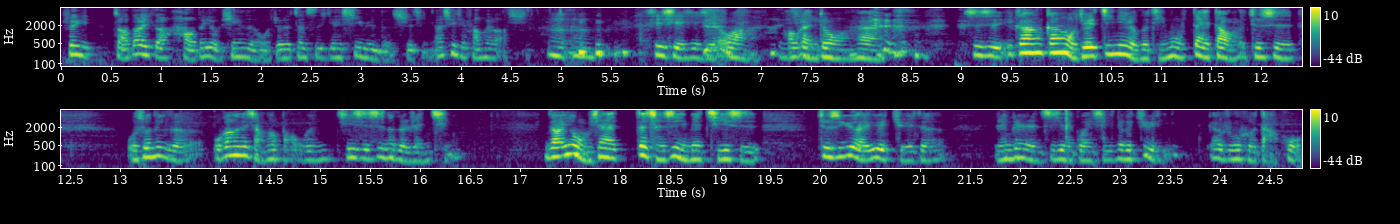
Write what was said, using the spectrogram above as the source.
所以找到一个好的有心人，我觉得真是一件幸运的事情。要谢谢方辉老师。嗯嗯，谢谢谢谢，哇，好感动啊！是是，刚刚刚我觉得今天有个题目带到了，就是我说那个我刚刚在讲到保温，其实是那个人情。你知道，因为我们现在在城市里面，其实就是越来越觉得人跟人之间的关系那个距离要如何打破，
